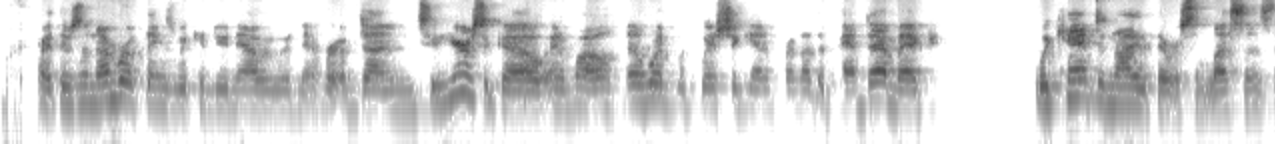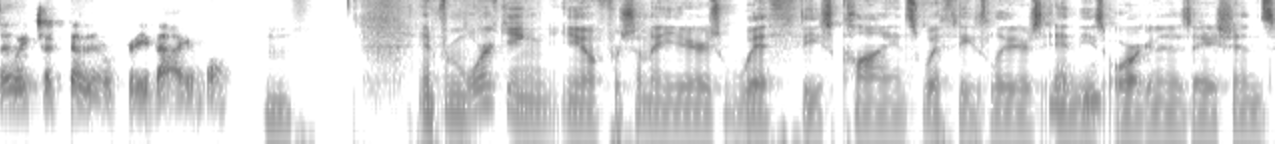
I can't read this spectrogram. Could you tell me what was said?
right, right? there's a number of things we can do now we would never have done two years ago and while no one would wish again for another pandemic we can't deny that there were some lessons that we took that were pretty valuable mm. And from working, you know, for so many years with these clients, with these leaders in Mhm. these organizations,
